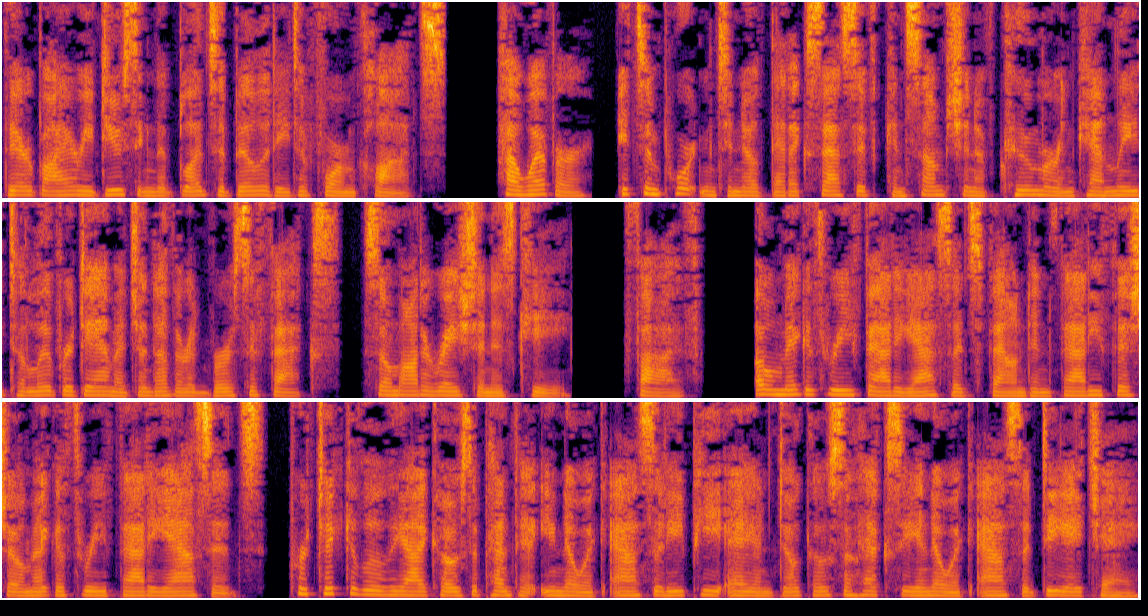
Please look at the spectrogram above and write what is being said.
thereby reducing the blood's ability to form clots. However, It's important to note that excessive consumption of coumarin can lead to liver damage and other adverse effects, so moderation is key. 5. Omega 3 fatty acids found in fatty fish Omega 3 fatty acids, particularly eicosapentaenoic acid EPA and docosahexaenoic acid DHA,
